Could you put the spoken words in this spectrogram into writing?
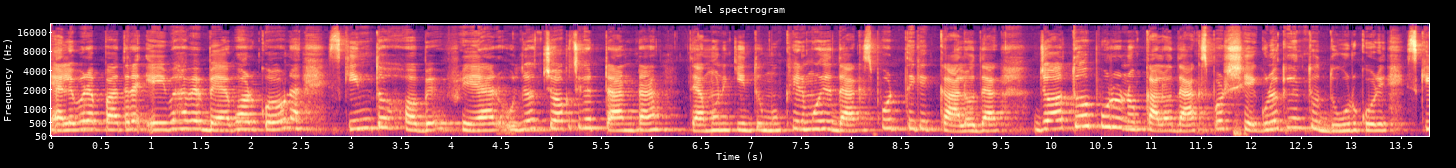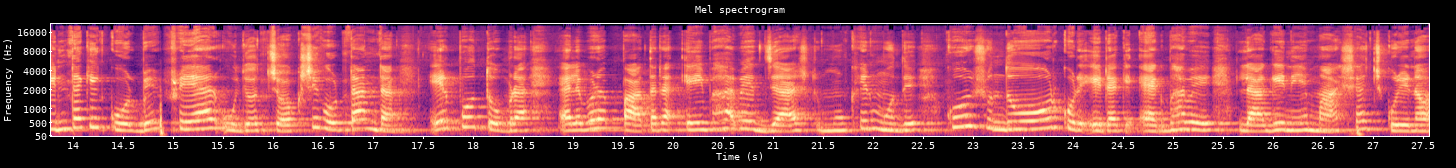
অ্যালোভেরা পাতাটা এইভাবে ব্যবহার করো না, স্কিন তো হবে ফেয়ার উজ্জ্বল চকচকে টান টান তেমন কিন্তু মুখের মধ্যে দাগ স্পট থেকে কালো দাগ, যত পুরনো কালো দাগ স্পট, সেগুলো কিন্তু দূর করে স্কিনটাকে করবে ফেয়ার উজ্জ্বল চকসে ও টান টান। এরপর তোমরা অ্যালোভেরা পাতাটা এইভাবে জাস্ট মুখের মধ্যে খুব সুন্দর করে এটাকে একভাবে লাগিয়ে নিয়ে মাসাজ করে নাও।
